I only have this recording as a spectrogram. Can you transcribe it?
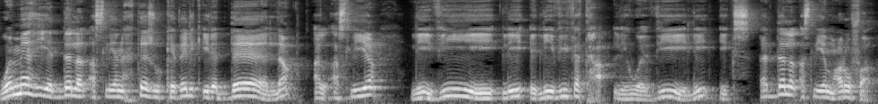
وما هي الدالة الأصلية؟ نحتاج كذلك إلى الدالة الأصلية لفي لفي فتحة اللي هو في لإكس الدالة الأصلية معروفة.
